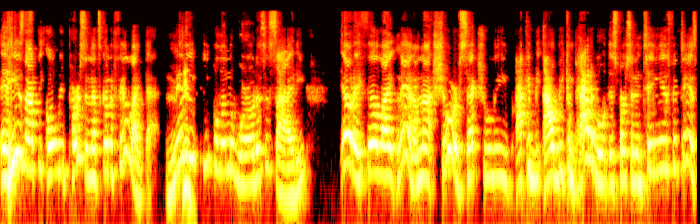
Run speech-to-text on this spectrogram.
and he's not the only person that's going to feel like that. Many people in the world and society. Yo, they feel like, man, I'm not sure if sexually I can be, I'll be compatible with this person in 10 years, 15 years.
